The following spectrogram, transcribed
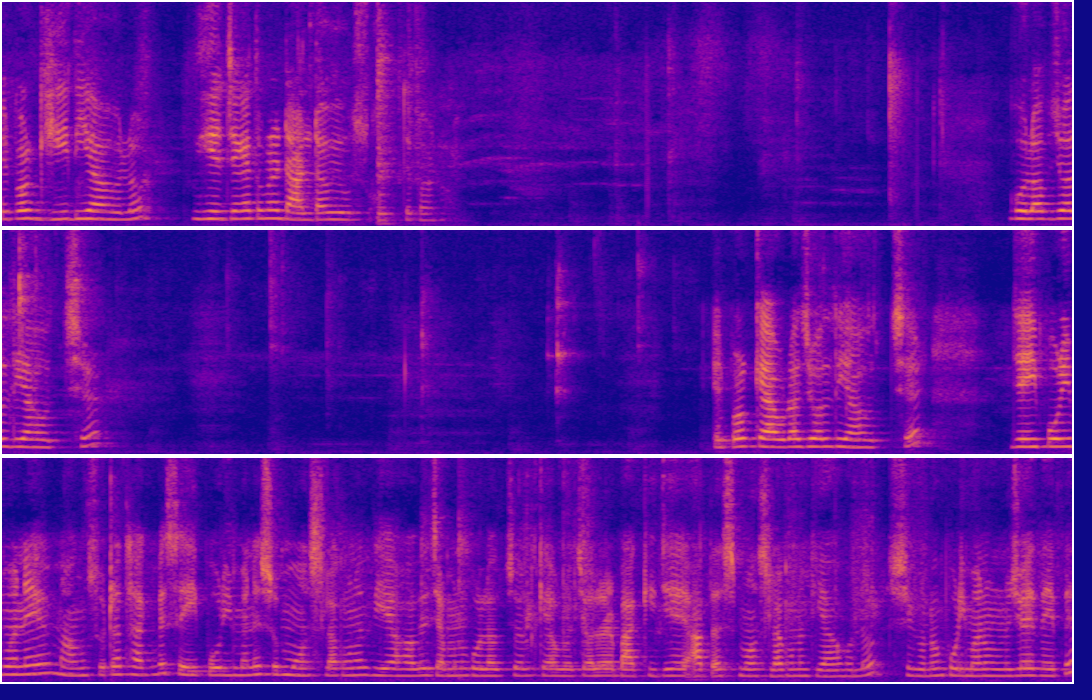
এরপর ঘি দেওয়া হলো। ঘিয়ের জায়গায় তোমরা ডালটাও ইউজ করতে পারো। গোলাপ জল দেওয়া হচ্ছে। এরপর কেওড়া জল দেওয়া হচ্ছে। যেই পরিমাণে মাংসটা থাকবে, সেই পরিমাণে সব মশলাগুলো দেওয়া হবে। যেমন গোলাপ জল, কেওড়া জল আর বাকি যে আদার্স মশলাগুলো দেওয়া হলো, সেগুলো পরিমাণ অনুযায়ী দেবে।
